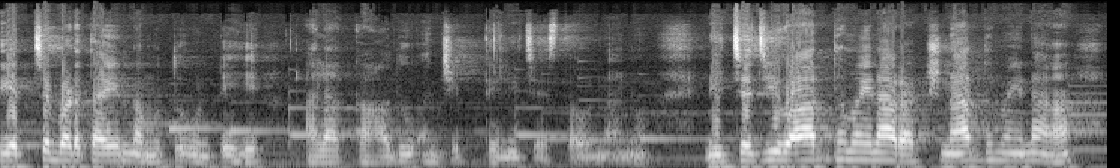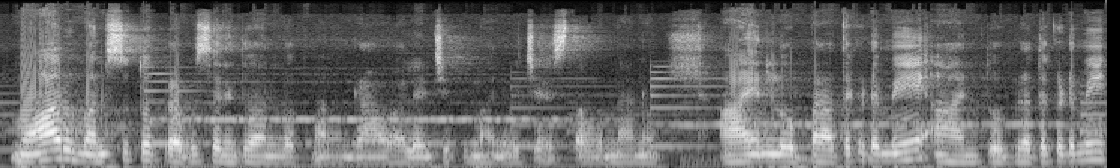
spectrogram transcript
తీర్చబడతాయని నమ్ముతూ ఉంటే అలా కాదు అని చెప్పి తెలియజేస్తూ ఉన్నాను. నిత్య జీవార్థమైన రక్షణార్థమైన మారు మనసుతో ప్రభు సన్నిధానంలోకి మనం రావాలని చెప్పి మనవి చేస్తూ ఉన్నాను. ఆయనలో బ్రతకడమే ఆయనతో బ్రతకడమే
